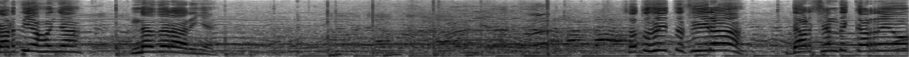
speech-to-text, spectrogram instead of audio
ਕੱਢਦੀਆਂ ਹੋਈਆਂ ਨਜ਼ਰ ਆ ਰਹੀਆਂ। ਸੋ ਤੁਸੀਂ ਤਸਵੀਰਾਂ ਦਰਸ਼ਨ ਕਰ ਰਹੇ ਹੋ।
